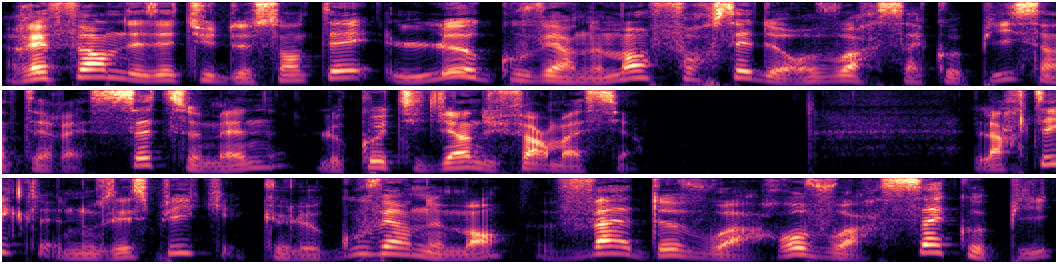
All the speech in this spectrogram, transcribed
Réforme des études de santé, le gouvernement forcé de revoir sa copie s'intéresse cette semaine le quotidien du pharmacien. L'article nous explique que le gouvernement va devoir revoir sa copie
